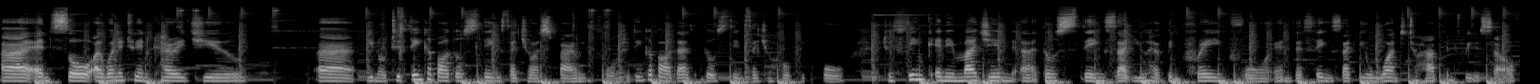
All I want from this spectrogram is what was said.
Uh, and so I wanted to encourage you, uh, you know, to think about those things that you're aspiring for, to think about that those things that you're hoping for, to think and imagine uh, those things that you have been praying for and the things that you want to happen for yourself.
